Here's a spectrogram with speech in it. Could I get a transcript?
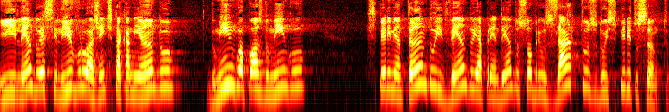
e lendo esse livro, a gente está caminhando domingo após domingo, experimentando e vendo e aprendendo sobre os atos do Espírito Santo.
